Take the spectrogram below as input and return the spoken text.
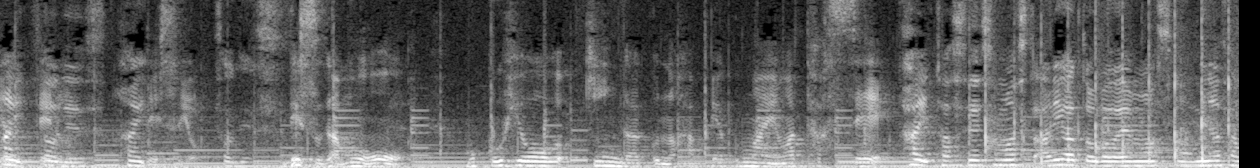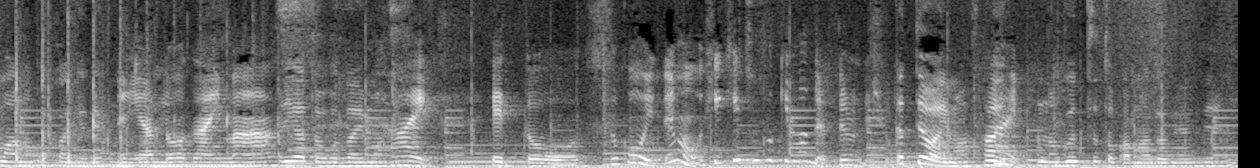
やはいってるんです。はい。ですよ。そうです。ですがもう目標金額の800万円は達成。はい達成しました。ありがとうございます。もう皆様のおかげでありがとうございます。ありがとうございます。はい。えっとすごい。でも引き続きまだやってるんでしょ？やってはいます。はい、はい。あのグッズとかまだ全然。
